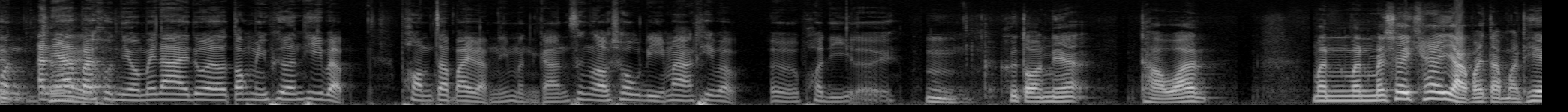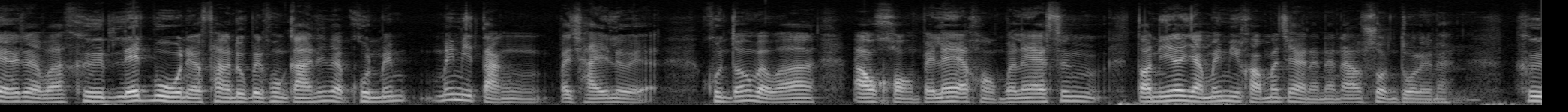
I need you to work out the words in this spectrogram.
คนมันอันเนี้ยใช่ไปคนเดียวไม่ได้ด้วยเราต้องมีเพื่อนที่แบบพร้อมจะไปแบบนี้เหมือนกัน ซึ่งเราโชคดีมากที่แบบเออพอดีเลย อืมคือตอนเนี้ย ถามว่ามันมันไม่ใช่แค่อยากไปต่างประเทศเข้าใจว่าคือเลดบูเนี่ยฟังดูเป็นโครงการที่แบบคุณไม่ไม่มีตังค์ไปใช้เลยอะ คุณต้องแบบว่าเอาของไปแลกของไปแลกซึ่งตอนนี้เรายังไม่มีความมั่นใจขนาดนั้นเอาส่วนตัวเลยนะ คือ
